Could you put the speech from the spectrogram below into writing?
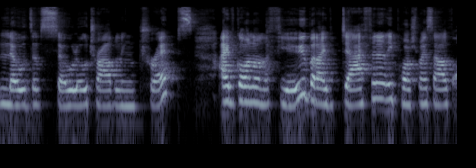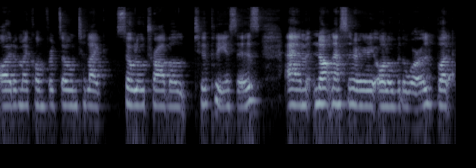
loads of solo traveling trips. I've gone on a few, but I've definitely pushed myself out of my comfort zone to like solo travel to places. Um not necessarily all over the world, but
